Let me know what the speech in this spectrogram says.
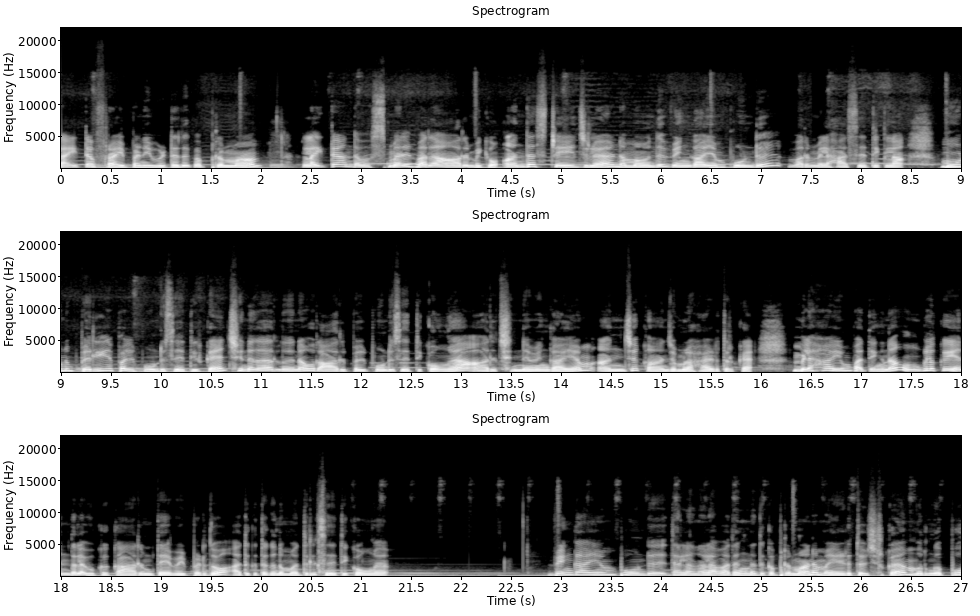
லைட்டாக ஃப்ரை பண்ணி விட்டதுக்கப்புறமா லைட்டாக அந்த ஸ்மெல் வர ஆரம்பிக்கும். அந்த ஸ்டேஜில் நம்ம வந்து வெங்காயம் பூண்டு வரமிளகாய் சேர்த்திக்கலாம். மூணு பெரிய பல் பூண்டு சேர்த்திருக்கேன். சின்னதாக இருந்ததுன்னா ஒரு ஆறு பல் பூண்டு சேர்த்திக்கோங்க. ஆறு சின்ன வெங்காயம் அஞ்சு காஞ்ச மிளகாய் எடுத்திருக்கேன். மிளகாயும் பார்த்திங்கன்னா உங்களுக்கு எந்தளவுக்கு காரம் தேவைப்படுதோ அதுக்கு தகுந்த மாதிரி சேர்த்திக்கோங்க வெங்காயம் பூண்டு இதெல்லாம் நல்லா வதங்கினதுக்கப்புறமா நம்ம எடுத்து வச்சுருக்க முருங்கைப்பூ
